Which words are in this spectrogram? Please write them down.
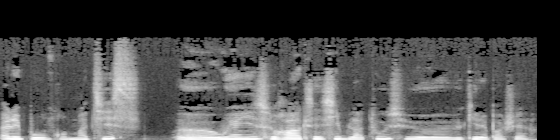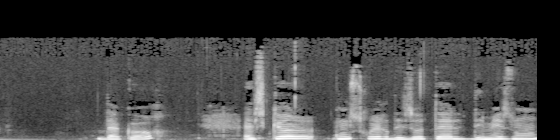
et les pauvres, Mathis? Euh, oui, il sera accessible à tous euh, vu qu'il est pas cher. D'accord. Est-ce que construire des hôtels, des maisons,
